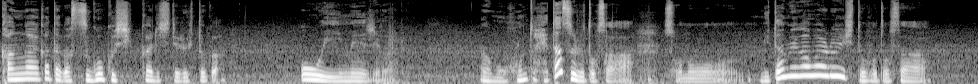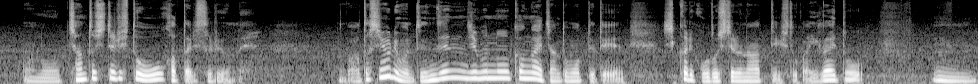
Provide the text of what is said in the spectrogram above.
考え方がすごくしっかりしてる人が多いイメージが。あるだからもうほんと下手するとさその見た目が悪い人ほどさあのちゃんとしてる人多かったりするよね。なんか私よりも全然自分の考えちゃんと持っててしっかり行動してるなっていう人が意外とうん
